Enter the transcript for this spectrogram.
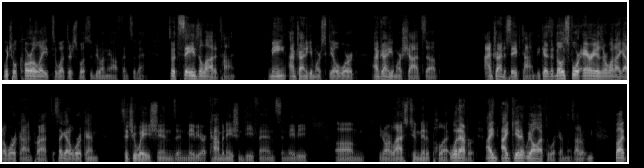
which will correlate to what they're supposed to do on the offensive end. So it saves a lot of time. Me, I'm trying to get more skill work. I'm trying to get more shots up. I'm trying to save time because those four areas are what I got to work on in practice. I got to work on situations and maybe our combination defense and maybe um you know, our last two minute play, whatever. I I get it. We all have to work on those. I don't, but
